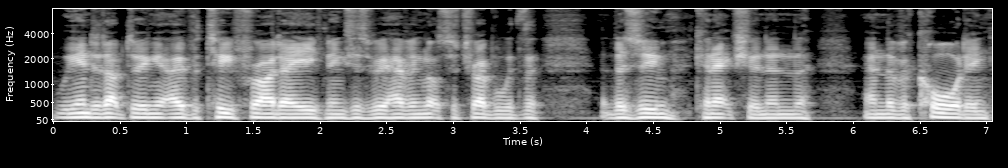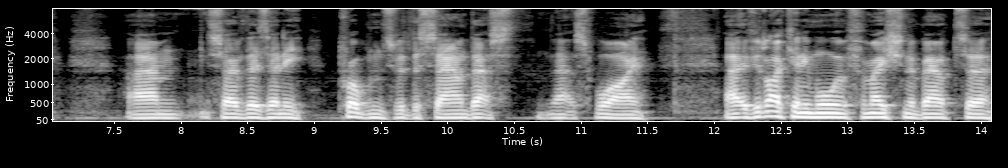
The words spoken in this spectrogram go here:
we ended up doing it over two Friday evenings as we were having lots of trouble with the the Zoom connection and the and the recording. Um, so if there's any problems with the sound, that's that's why. Uh, if you'd like any more information about uh,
